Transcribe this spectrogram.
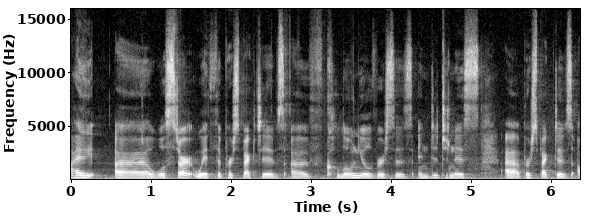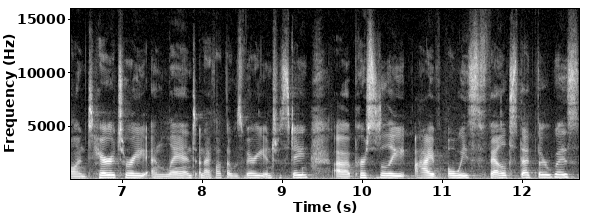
I uh, we'll start with the perspectives of colonial versus indigenous uh, perspectives on territory and land, and I thought that was very interesting. Uh, personally, I've always felt that there was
